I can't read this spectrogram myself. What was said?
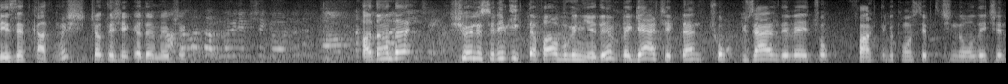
lezzet katmış. Çok teşekkür ederim bir şey. Adana'da böyle bir şey gördünüz mü? Adana'da şöyle söyleyeyim ilk defa bugün yedim ve gerçekten çok güzeldi ve çok farklı bir konsept içinde olduğu için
